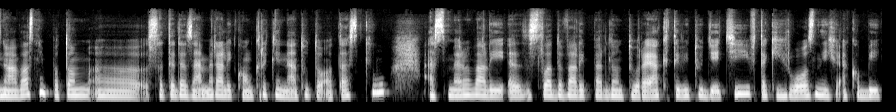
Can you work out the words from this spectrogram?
No a vlastne potom uh, sa teda zamerali konkrétne na túto otázku a smerovali, e, sledovali pardon, tú reaktivitu detí v takých rôznych akoby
